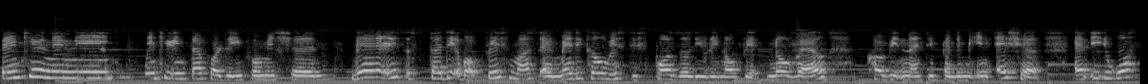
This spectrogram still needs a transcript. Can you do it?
Thank you, Nini. Thank you, Inta, for the information. There is a study about face masks and medical waste disposal during novel COVID-19 pandemic in Asia, and it was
